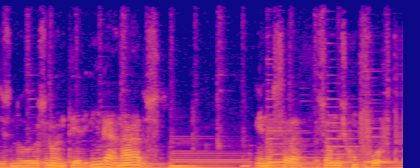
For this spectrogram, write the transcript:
de nos manter enganados em nossa zona de conforto,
